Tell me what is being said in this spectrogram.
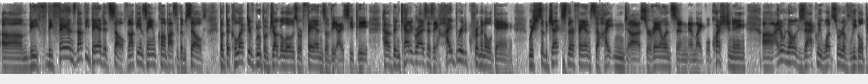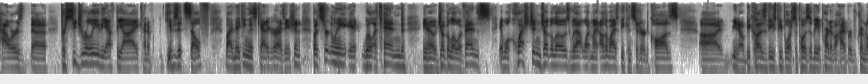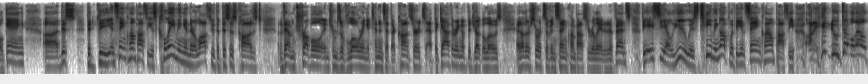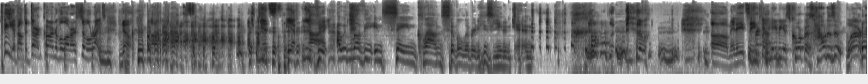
Um, the the fans, not the band itself, not the Insane Clown Posse themselves, but the collective group of juggalos or fans of the ICP have been categorized as a hybrid criminal gang, which subjects their fans to heightened uh, surveillance and, and like well questioning. Uh, I don't know exactly what sort of legal powers uh, procedurally the FBI kind of gives itself by making this categorization, but certainly it will attend, you know, juggalo events. It will question juggalos without what might otherwise be considered cause, uh, you know, because these people are supposedly a part of a hybrid criminal gang. Uh, this the, the insane clown posse is claiming in their lawsuit that this has caused them trouble in terms of lowering attendance at their concerts, at the gathering of the juggalos, at other sorts of insane clown posse related events. The ACLU is teaming up with the insane clown posse on a hit new double LP about the dark carnival of our civil rights. No, uh, against the FBI. I would love the Insane Insane clown Civil Liberties Union. oh man, the insane Freaking clown. habeas corpus. How does it work?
